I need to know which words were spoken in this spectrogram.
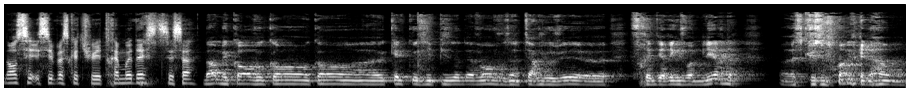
Non, c'est parce que tu es très modeste, c'est ça? Non, mais quand, quand, quand euh, quelques épisodes avant vous interviewez Frédéric von Lierde, excuse-moi, mais là,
